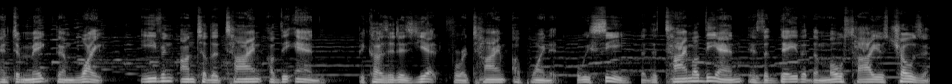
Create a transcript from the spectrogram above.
and to make them white, even unto the time of the end because it is yet for a time appointed. We see that the time of the end is the day that the Most High is chosen,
